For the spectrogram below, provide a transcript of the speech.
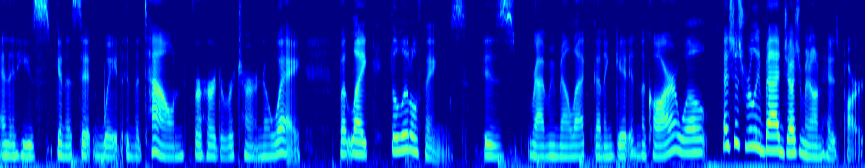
and then he's gonna sit and wait in the town for her to return. No way. But like the little things, is Rami Malek gonna get in the car? Well, that's just really bad judgment on his part.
